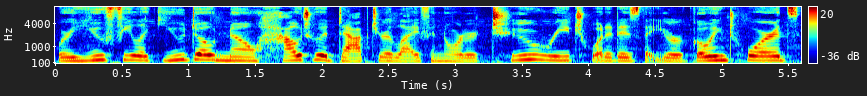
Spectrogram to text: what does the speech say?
where you feel like you don't know how to adapt your life in order to reach what it is that you're going towards,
